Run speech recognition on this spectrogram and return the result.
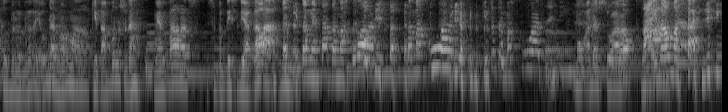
tuh bener-bener ya udah normal. Kita pun sudah mental lah seperti sedia kala. Dan kita mental tambah kuat. Tambah kuat. Kita tambah kuat ini mau ada suara sok lain nama anjing.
